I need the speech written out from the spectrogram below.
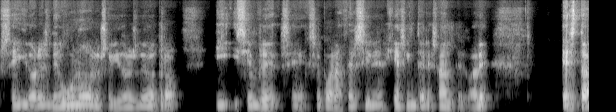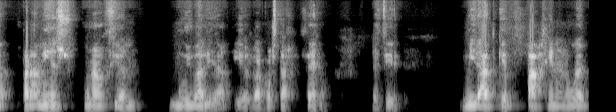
seguidores de uno, los seguidores de otro y, siempre se, pueden hacer sinergias interesantes, ¿vale? Esta para mí es una opción muy válida y os va a costar cero. Es decir, mirad qué páginas web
